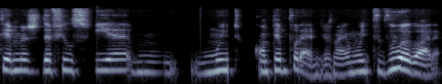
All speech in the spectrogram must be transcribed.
temas da filosofia muito contemporâneos, não é? Muito do agora.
